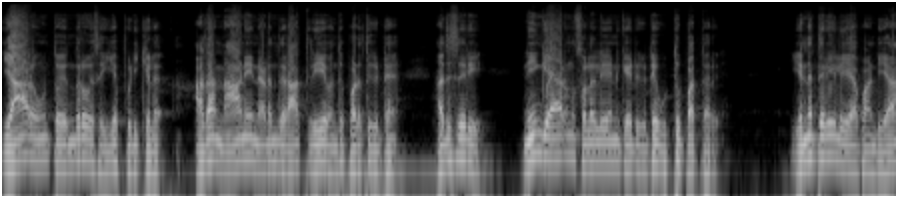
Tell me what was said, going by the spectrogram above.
யாரும் தொந்தரவு செய்ய பிடிக்கல. அதான் நானே நடந்து ராத்திரியே வந்து படுத்துக்கிட்டேன். அது சரி நீங்கள் யாருன்னு சொல்லலையேன்னு கேட்டுக்கிட்டே உத்து பார்த்தாரு. என்ன தெரியலையா பாண்டியா?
